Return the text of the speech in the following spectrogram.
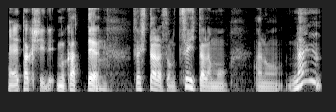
えータクシーで向かって、そしたらその着いたらもう、あの、なん、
